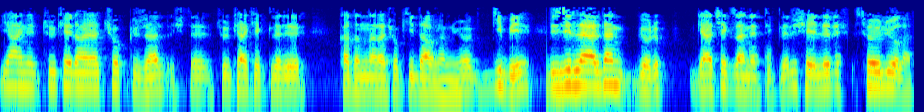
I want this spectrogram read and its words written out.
yani Türkiye'de hayat çok güzel, işte Türk erkekleri kadınlara çok iyi davranıyor gibi dizilerden görüp gerçek zannettikleri şeyleri söylüyorlar.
